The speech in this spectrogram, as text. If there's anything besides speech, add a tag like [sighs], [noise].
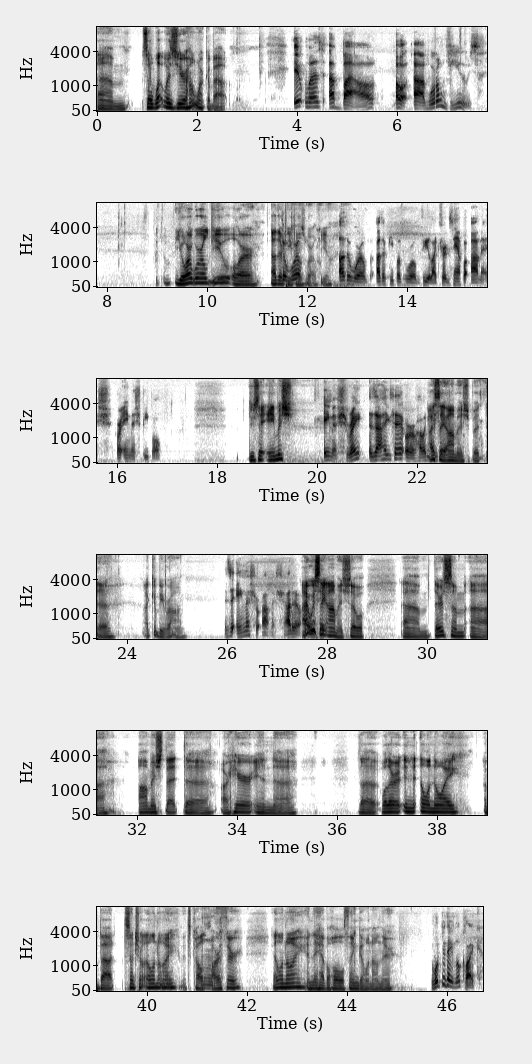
Um, so what was your homework about? It was about oh, uh, world views. Your worldview or other The people's world- worldview? Other world, other people's worldview. Like for example, Amish or Amish people. Do you say Amish? Amish, right? Is that how you say it, or how do you I say it? Amish, but uh, I could be wrong. Is it Amish or Amish? I don't know. I always say Amish. So um, there's some uh, Amish that uh, are here in uh, the well, they're in Illinois, about central Illinois. It's called Mm. Arthur, Illinois, and they have a whole thing going on there. What do they look like?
